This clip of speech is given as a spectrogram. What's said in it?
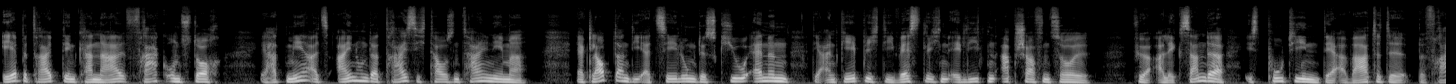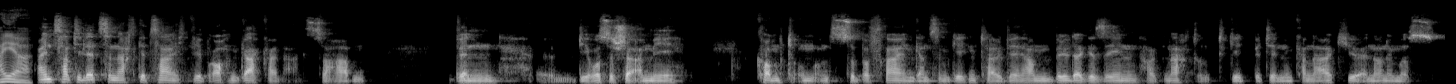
Er betreibt den Kanal Frag uns doch. Er hat mehr als 130.000 Teilnehmer. Er glaubt an die Erzählung des QAnon, der angeblich die westlichen Eliten abschaffen soll. Für Alexander ist Putin der erwartete Befreier. Eins hat die letzte Nacht gezeigt, wir brauchen gar keine Angst zu haben, wenn äh, die russische Armee kommt, um uns zu befreien. Ganz im Gegenteil, wir haben Bilder gesehen heute Nacht und geht bitte in den Kanal Q Anonymous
